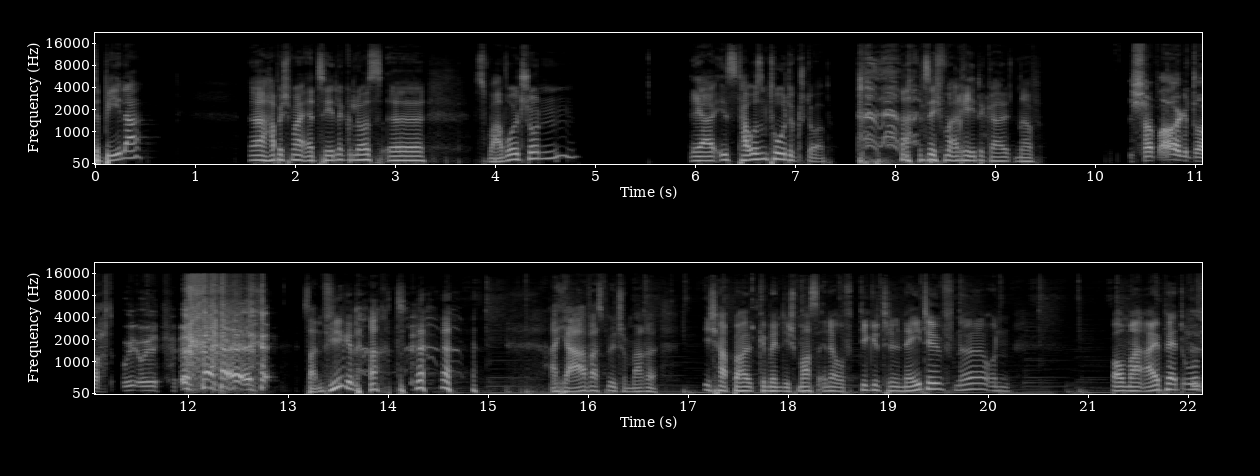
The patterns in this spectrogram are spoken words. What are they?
Der Bela. Äh, habe ich mal erzählen gelassen. Äh, es war wohl schon, er ist tausend Tote gestorben, als ich mal Rede gehalten habe. Ich habe auch gedacht, ui, ui. das hat viel gedacht. ah ja, was will ich schon machen? Ich habe halt gemeldet, ich mache es auf Digital Native, ne? Und baue mein iPad um,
